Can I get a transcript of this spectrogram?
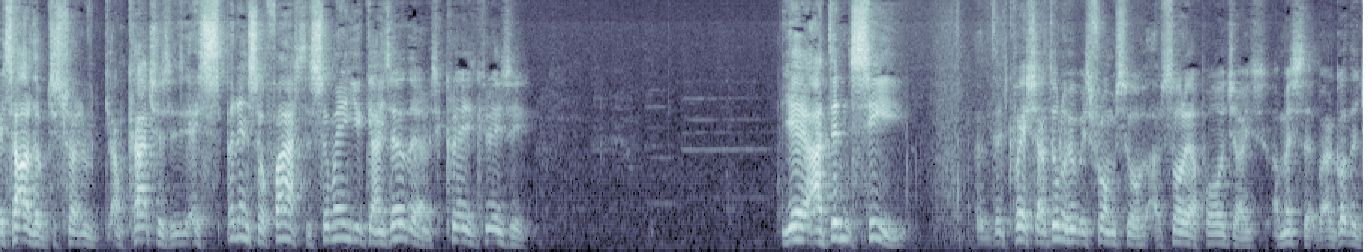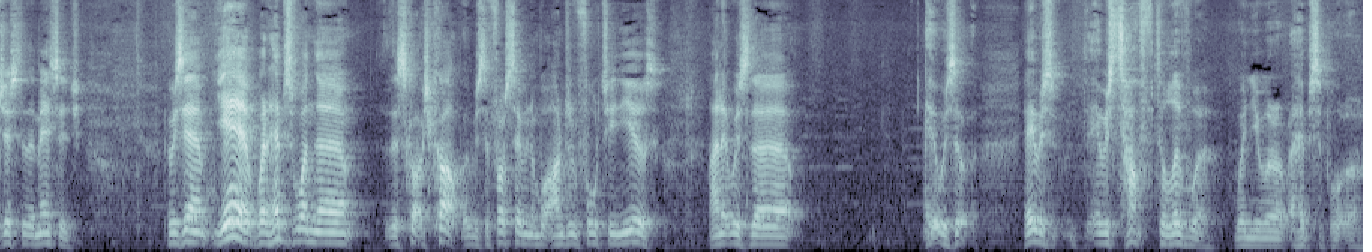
it's hard. I'm just trying to. I'm catching. It's, it's spinning so fast. There's so many of you guys out there. It's crazy, crazy. Yeah, I didn't see the question. I don't know who it was from, so I'm sorry. I apologise. I missed it, but I got the gist of the message. It was um, yeah when Hibs won the the Scottish Cup. It was the first time in about 114 years, and it was the it was it was it was tough to live with when you were a Hibs supporter,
